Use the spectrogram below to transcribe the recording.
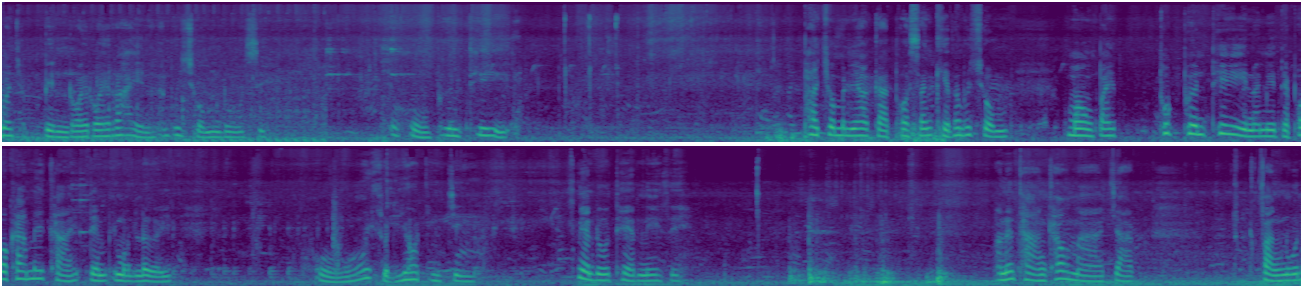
มันจะเป็นร้อยร้อยๆไร่นะท่านผู้ชมดูสิ โอ้โห พื้นที่พาชมบรรยากาศพอสังเกตท่านผู้ชม มองไปทุกพื้นที่นะมีแต่พ่อค้าแม่ขายเต็มไปหมดเลย โอ้โหสุดยอดจริงๆ เนี่ยดูเทปนี้สิ อันนั้นทางเข้ามาจาก ฝั่งนู้น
